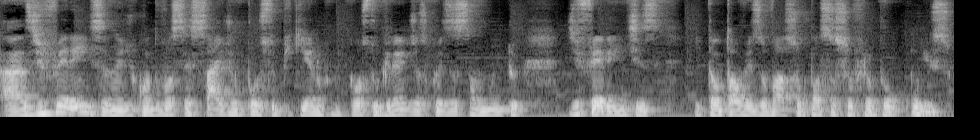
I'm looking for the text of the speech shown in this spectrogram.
as diferenças, né, de quando você sai de um posto pequeno para um posto grande, as coisas são muito diferentes, então talvez o Vasco possa sofrer um pouco com isso.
